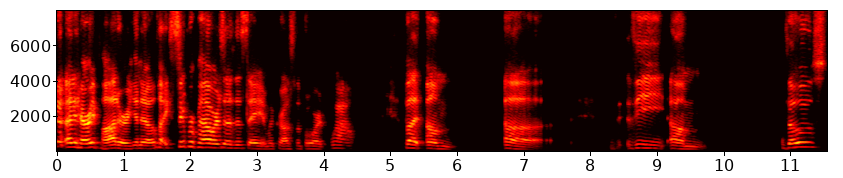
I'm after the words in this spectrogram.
And harry potter you know like superpowers are the same across the board. Wow. But um uh the um those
